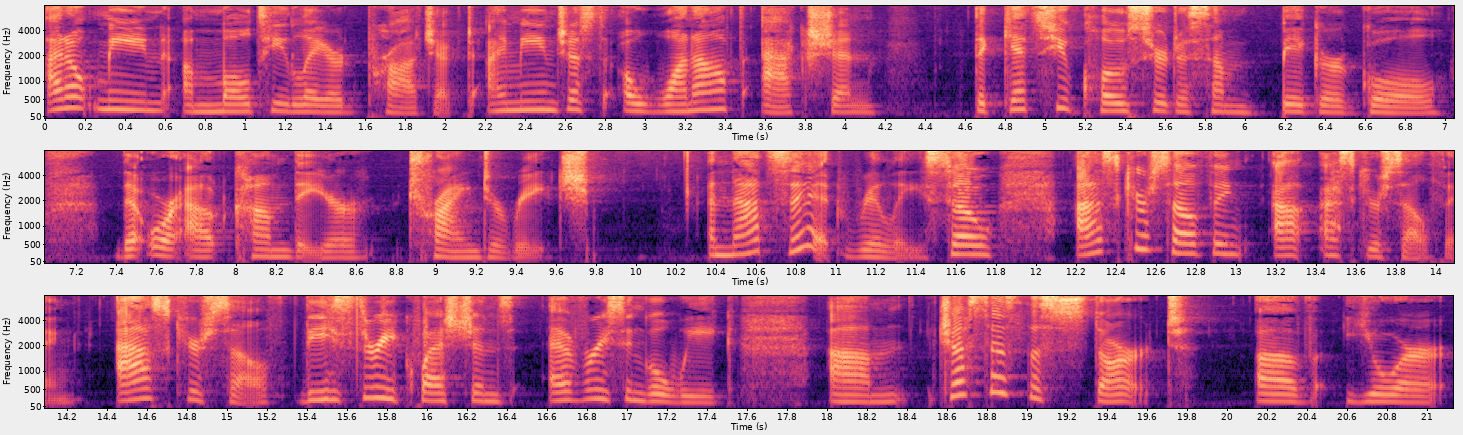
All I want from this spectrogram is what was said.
I don't mean a multi layered project. I mean just a one off action that gets you closer to some bigger goal that or outcome that you're trying to reach. And that's it, really. So ask yourself, uh, ask yourself, ask yourself these three questions every single week, um, just as the start of your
